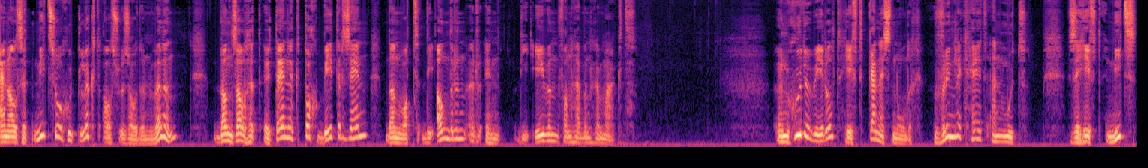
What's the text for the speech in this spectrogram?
En als het niet zo goed lukt als we zouden willen, dan zal het uiteindelijk toch beter zijn dan wat die anderen er in die eeuwen van hebben gemaakt. Een goede wereld heeft kennis nodig, vriendelijkheid en moed. Ze heeft niets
